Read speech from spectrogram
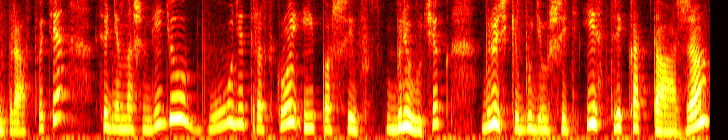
здравствуйте! Сегодня в нашем видео будет раскрой и пошив брючек. Брючки будем шить из трикотажа.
